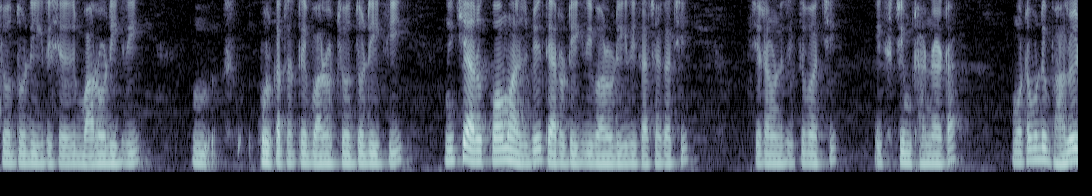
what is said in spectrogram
চোদ্দ ডিগ্রি সেটা বারো ডিগ্রি কলকাতাতে বারো, চোদ্দ ডিগ্রি নিচে আরও কম আসবে, তেরো ডিগ্রি বারো ডিগ্রি কাছাকাছি, যেটা আমরা দেখতে পাচ্ছি এক্সট্রিম ঠান্ডাটা। মোটামুটি ভালোই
